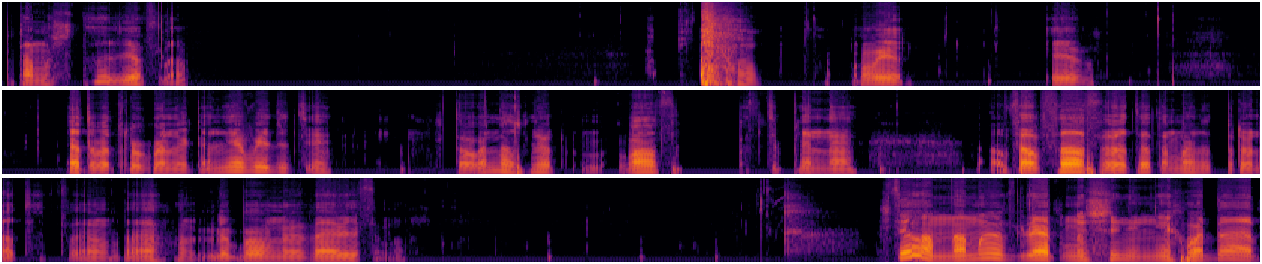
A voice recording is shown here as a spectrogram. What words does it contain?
Потому что если вы из этого треугольника не выйдете, то он начнет вас постепенно засасывать, это может превратиться в любовную зависимость. В целом, на мой взгляд, мужчине не хватает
